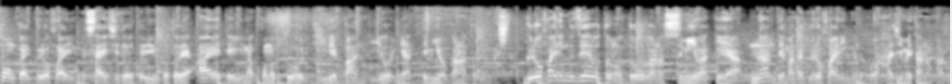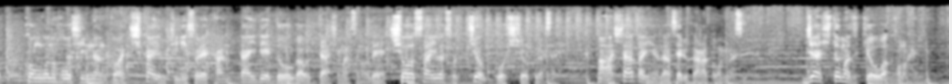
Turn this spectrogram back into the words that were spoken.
今回グロファイリング再始動ということであえて今このクオリティでバンディをやってみようかなと思いました。グロファイリングゼロとの動画の住み分けやなんでまたグロファイリングの方を始めたのかとか今後の方針なんかは近いうちにそれ単体で動画を出しますので詳細はそっちをご視聴ください。まあ明日あたりには出せるかなと思いますので。じゃあひとまず今日はこの辺。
